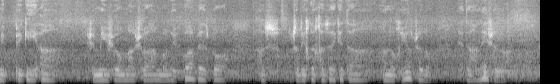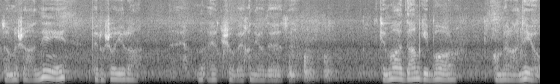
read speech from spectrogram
מפגיעה. שמישהו או משהו אמור לפגוע בו, אז הוא צריך לחזק את הנוחיות שלו, את האני שלו. זה אומר שהאני פירושו יראה. איך, שוב, איך אני יודע את זה? כמו אדם גיבור אומר אני הוא,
